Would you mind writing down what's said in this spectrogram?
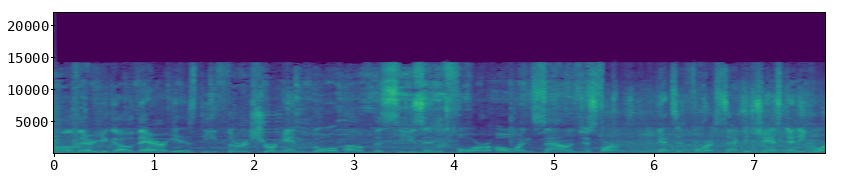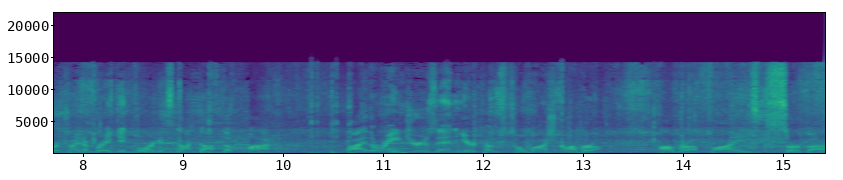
Well, there you go. There is the third shorthanded goal of the season for Owen Sound. Just gets it for a second chance. Denny Gore trying to break in. Gore gets knocked off the puck by the Rangers, and here comes Tomas Hamara. Hamara finds Serpa.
